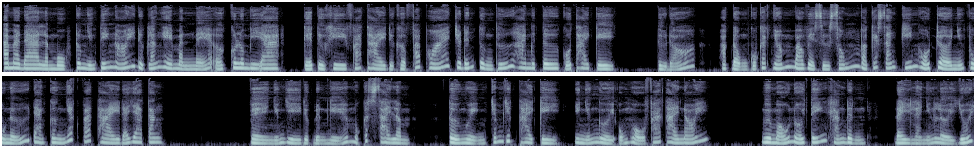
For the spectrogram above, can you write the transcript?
Amada là một trong những tiếng nói được lắng nghe mạnh mẽ ở Colombia kể từ khi phá thai được hợp pháp hóa cho đến tuần thứ 24 của thai kỳ. Từ đó, hoạt động của các nhóm bảo vệ sự sống và các sáng kiến hỗ trợ những phụ nữ đang cân nhắc phá thai đã gia tăng. Về những gì được định nghĩa một cách sai lầm, tự nguyện chấm dứt thai kỳ như những người ủng hộ phá thai nói. Người mẫu nổi tiếng khẳng định đây là những lời dối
